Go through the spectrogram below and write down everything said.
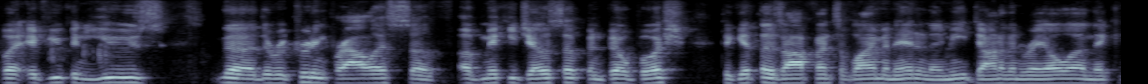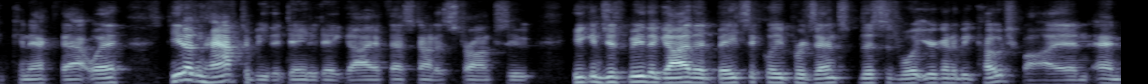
but if you can use the the recruiting prowess of of Mickey Joseph and Bill Busch to get those offensive linemen in, and they meet Donovan Raiola, and they can connect that way. He doesn't have to be the day to day guy if that's not his strong suit. He can just be the guy that basically presents this is what you're going to be coached by. And and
